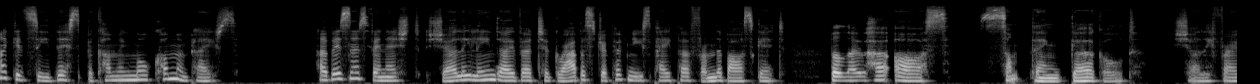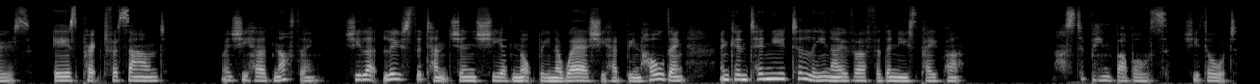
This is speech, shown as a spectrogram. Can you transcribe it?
I could see this becoming more commonplace. Her business finished, Shirley leaned over to grab a strip of newspaper from the basket. Below her arse, something gurgled. Shirley froze, ears pricked for sound. When she heard nothing, she let loose the tension she had not been aware she had been holding and continued to lean over for the newspaper. Must have been bubbles, she thought.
